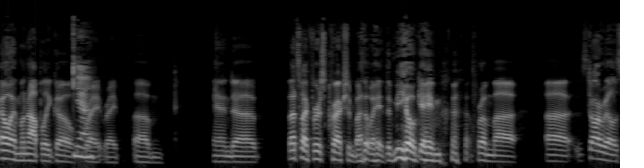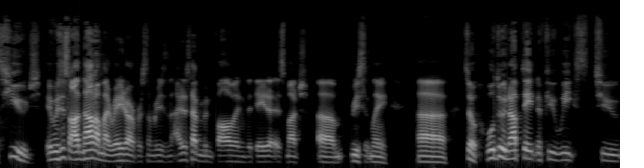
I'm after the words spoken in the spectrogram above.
Oh, and Monopoly Go. Yeah. Right, right. Um, and uh, that's my first correction, by the way. The Mio game from uh, uh, Star Rail is huge. It was just not on my radar for some reason. I just haven't been following the data as much um, recently. Uh, so we'll do an update in a few weeks to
